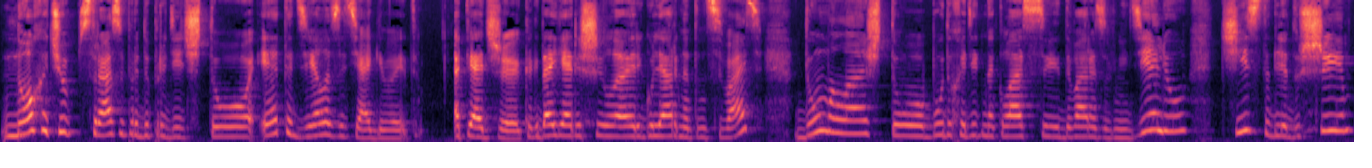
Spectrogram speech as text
но хочу сразу предупредить, что это дело затягивает. Опять же, когда я решила регулярно танцевать, думала, что буду ходить на классы два раза в неделю, чисто для души,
